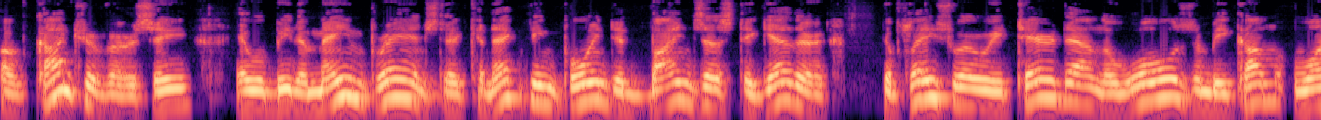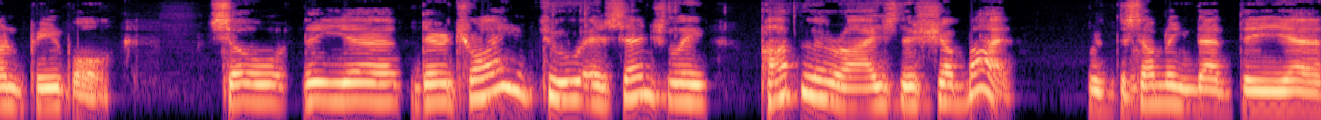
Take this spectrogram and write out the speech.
of controversy, it will be the main branch, the connecting point that binds us together, the place where we tear down the walls and become one people. So the uh, they're trying to essentially popularize the Shabbat with something that the uh,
